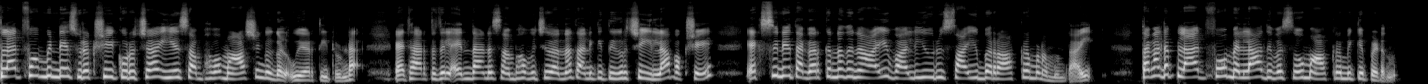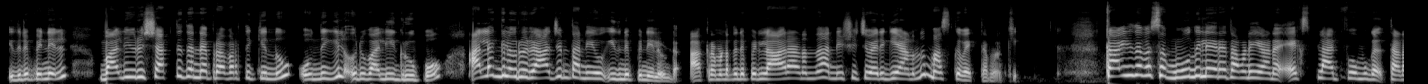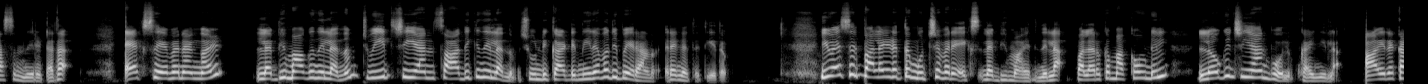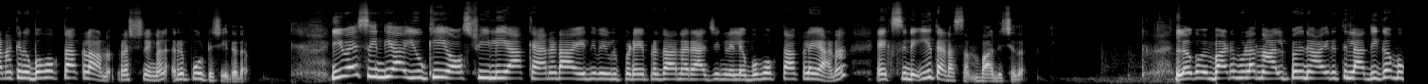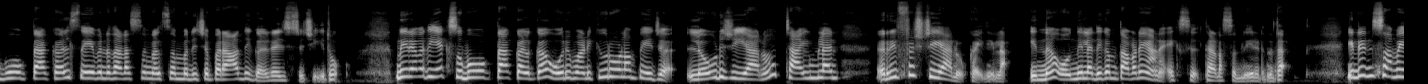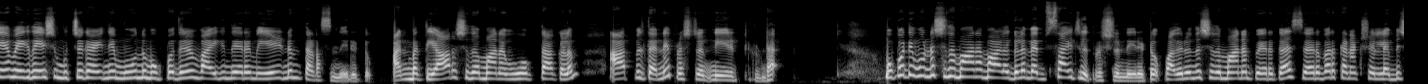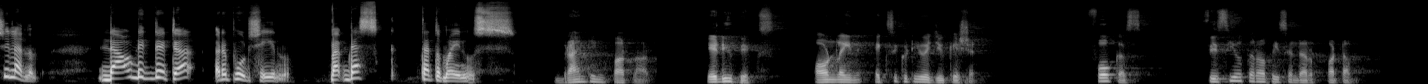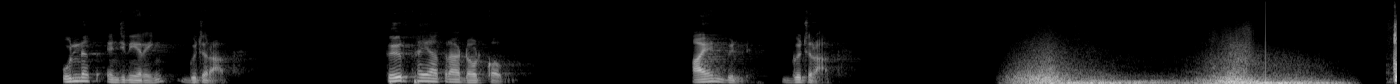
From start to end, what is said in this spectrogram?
പ്ലാറ്റ്ഫോമിന്റെ സുരക്ഷയെക്കുറിച്ച് ഈ സംഭവം ആശങ്കകൾ ഉയർത്തിയിട്ടുണ്ട്. യഥാർത്ഥത്തിൽ എന്താണ് സംഭവിച്ചതെന്ന് തനിക്ക് തീർച്ചയില്ല. പക്ഷേ എക്സിനെ തകർക്കുന്നതിനായി വലിയൊരു സൈബർ ആക്രമണം ഉണ്ടായി തങ്ങളുടെ പ്ലാറ്റ്ഫോം എല്ലാ ദിവസവും ആക്രമിക്കപ്പെടുന്നു. ഇതിനു പിന്നിൽ വലിയൊരു ശക്തി തന്നെ പ്രവർത്തിക്കുന്നു. ഒന്നുകിൽ ഒരു വലിയ ഗ്രൂപ്പോ അല്ലെങ്കിൽ ഒരു രാജ്യം തന്നെയോ ഇതിന് പിന്നിലുണ്ട്. ആക്രമണത്തിന്റെ പിന്നിൽ ആരാണെന്ന് അന്വേഷിച്ചു വരികയാണെന്ന് മസ്ക് വ്യക്തമാക്കി. കഴിഞ്ഞ ദിവസം മൂന്നിലേറെ തവണയാണ് എക്സ് പ്ലാറ്റ്ഫോമുകൾ തടസ്സം നേരിട്ടത്. എക്സ് സേവനങ്ങൾ ലഭ്യമാകുന്നില്ലെന്നും ട്വീറ്റ് ചെയ്യാൻ സാധിക്കുന്നില്ലെന്നും ചൂണ്ടിക്കാട്ടി നിരവധി പേരാണ് രംഗത്തെത്തിയത്. യു എസിൽ പലയിടത്തും ഉച്ചവരെ എക്സ് ലഭ്യമായിരുന്നില്ല. പലർക്കും അക്കൗണ്ടിൽ ലോഗിൻ ചെയ്യാൻ പോലും കഴിഞ്ഞില്ല. ആയിരക്കണക്കിന് ഉപഭോക്താക്കളാണ് പ്രശ്നങ്ങൾ റിപ്പോർട്ട് ചെയ്തത്. U S India U K Australia Canada എന്നിവയുൾപ്പെടെ പ്രധാന രാജ്യങ്ങളിലെ ഉപഭോക്താക്കളെയാണ് എക്സിന്റെ ഈ തടസ്സം ബാധിച്ചത്. ലോകമെമ്പാടുമുള്ള നാൽപ്പതിനായിരത്തിലധികം ഉപഭോക്താക്കൾ സേവന തടസ്സങ്ങൾ സംബന്ധിച്ച പരാതികൾ രജിസ്റ്റർ ചെയ്തു. നിരവധി എക്സ് ഉപഭോക്താക്കൾക്ക് ഒരു മണിക്കൂറോളം പേജ് ലോഡ് ചെയ്യാനോ ടൈം ലൈൻ റിഫ്രഷ് ചെയ്യാനോ കഴിഞ്ഞില്ല. ഇന്ന് ഒന്നിലധികം തവണയാണ് എക്സിൽ തടസ്സം നേരിടുന്നത്. ഇന്ത്യൻ സമയം ഏകദേശം ഉച്ച കഴിഞ്ഞ് മൂന്ന് മുപ്പതിനും വൈകുന്നേരം ഏഴിനും തടസ്സം നേരിട്ടു. അൻപത്തിയാറ് ശതമാനം ഉപഭോക്താക്കളും ആപ്പിൽ തന്നെ പ്രശ്നം നേരിട്ടിട്ടുണ്ട്. മുപ്പത്തിമൂന്ന് ശതമാനം ആളുകൾ വെബ്സൈറ്റിൽ പ്രശ്നം നേരിട്ടു. പതിനൊന്ന് ശതമാനം പേർക്ക് സെർവർ കണക്ഷൻ ലഭിച്ചില്ലെന്നും ഡൗൺ ഡിക്റ്റേറ്റർ റിപ്പോർട്ട് ചെയ്യുന്നു. Web desk news branding partner Edubix online executive education focus physiotherapy centre Pattom Unnat engineering Gujarat Theerthayathra dot com iron build Gujarat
